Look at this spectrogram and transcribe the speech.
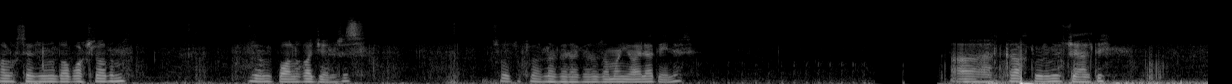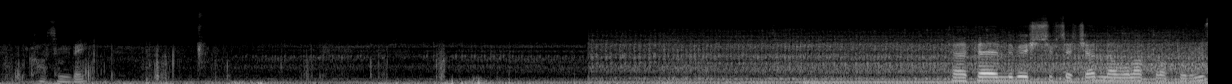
balık sezonu da başladı mı bir balığa geliriz. Çocuklarla beraber o zaman yayla. Aa, traktörümüz geldi. Kasım Bey. TT55 çift seçer Nevolan traktörümüz.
